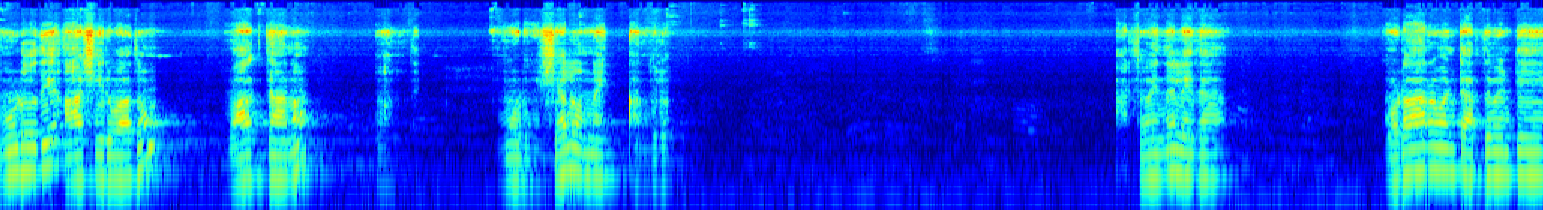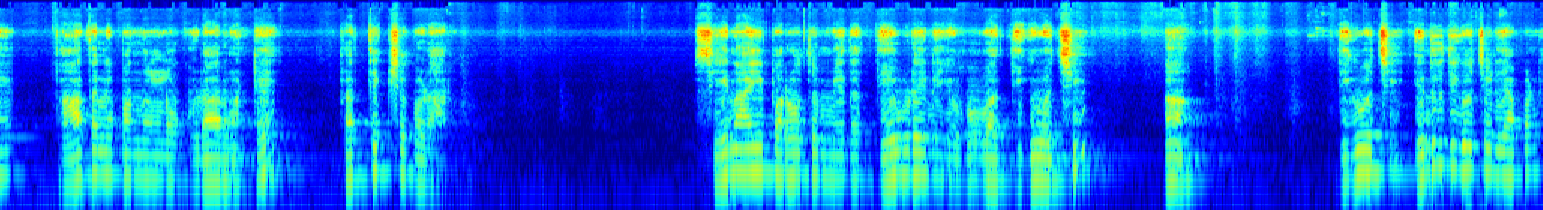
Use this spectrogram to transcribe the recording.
మూడవది ఆశీర్వాదం వాగ్దానం మూడు విషయాలు ఉన్నాయి అందులో. అర్థమైందా లేదా? గుడారం అంటే అర్థం ఏంటి? పాత నిబంధనలో గుడారం అంటే ప్రత్యక్ష గుడారం. సీనాయి పర్వతం మీద దేవుడైన యహోవా దిగి వచ్చి దిగి వచ్చి ఎందుకు దిగి వచ్చాడు చెప్పండి?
